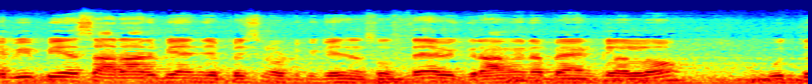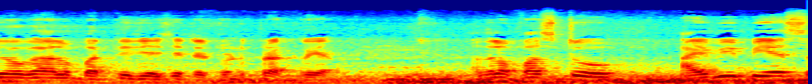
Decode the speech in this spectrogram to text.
ఐబీపీఎస్ ఆర్ఆర్బీ అని చెప్పేసి నోటిఫికేషన్స్ వస్తాయి. అవి గ్రామీణ బ్యాంకులలో ఉద్యోగాలు భర్తీ చేసేటటువంటి ప్రక్రియ. అందులో ఫస్ట్ ఐబీపీఎస్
